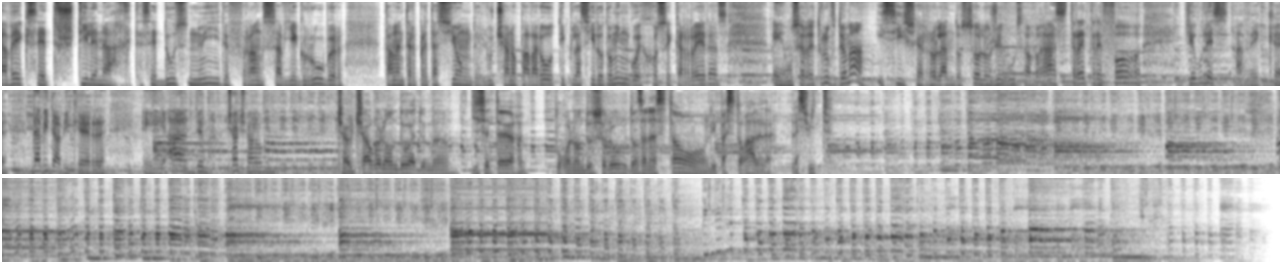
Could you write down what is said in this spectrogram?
Et avec cette Stille Nacht, cette douce nuit de Franz Xavier Gruber, dans l'interprétation de Luciano Pavarotti, Placido Domingo et José Carreras. Et on se retrouve demain, ici chez Rolando Solo. Je vous embrasse très très fort. Je vous laisse avec euh, David Abiker et à demain. Ciao, ciao. Ciao, ciao Rolando, à demain. 17h pour Rolando Solo. Dans un instant, les pastorales, la suite.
